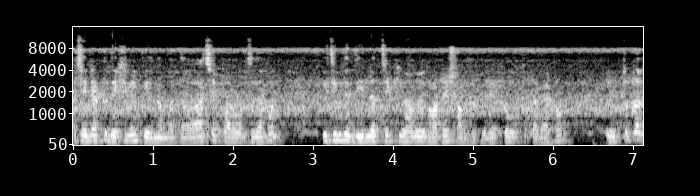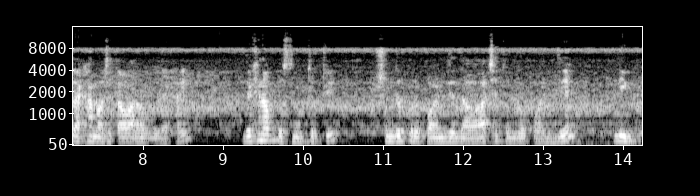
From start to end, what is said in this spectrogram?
আচ্ছা এটা একটু দেখে নিও। পেজ নম্বর দেওয়া আছে। পরবর্তী দেখো। পৃথিবীতে দিন রাত্রে কীভাবে ঘটে সংক্ষেপে লেখো। উত্তরটা দেখো। এই উত্তরটা দেখানো আছে, তাও আরও দেখাই। দেখে নাও প্রশ্ন উত্তরটি। সুন্দর করে পয়েন্ট দিয়ে দেওয়া আছে। তোমরা পয়েন্ট দিয়ে লিখবে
